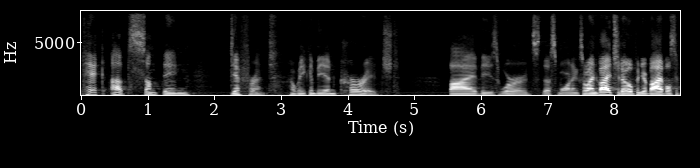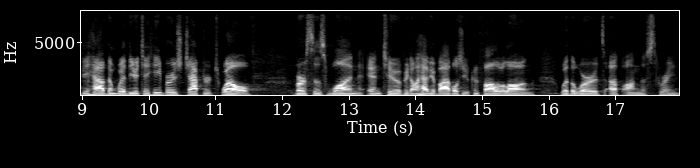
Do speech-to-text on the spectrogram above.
pick up something different, and we can be encouraged by these words this morning. So I invite you to open your Bibles, if you have them with you, to Hebrews chapter 12, verses 1 and 2. If you don't have your Bibles, you can follow along with the words up on the screen.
